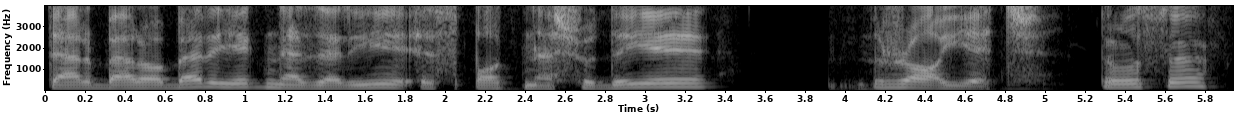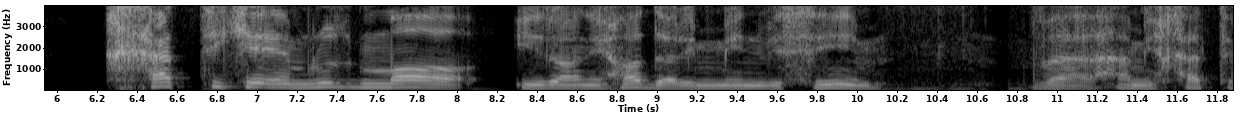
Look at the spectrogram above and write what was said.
در برابر یک نظریه اثبات نشده رایج. درسته؟ خطی که امروز ما ایرانی ها داریم می‌نویسیم و همین خط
